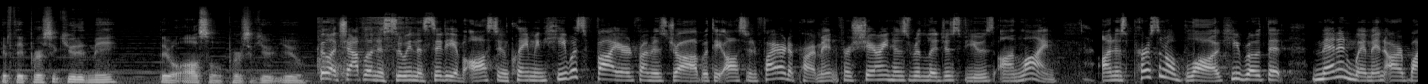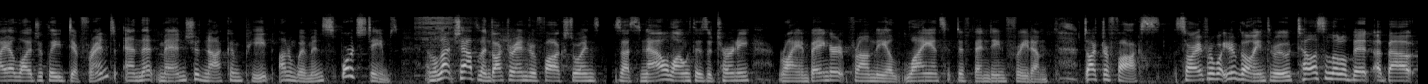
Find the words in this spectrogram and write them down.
If they persecuted me, they will also persecute you. Philip Chaplin is suing the city of Austin, claiming he was fired from his job with the Austin Fire Department for sharing his religious views online. On his personal blog, he wrote that men and women are biologically different and that men should not compete on women's sports teams. And the chaplain, Dr. Andrew Fox, joins us now, along with his attorney, Ryan Bangert, from the Alliance Defending Freedom. Dr. Fox, sorry for what you're going through. Tell us a little bit about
